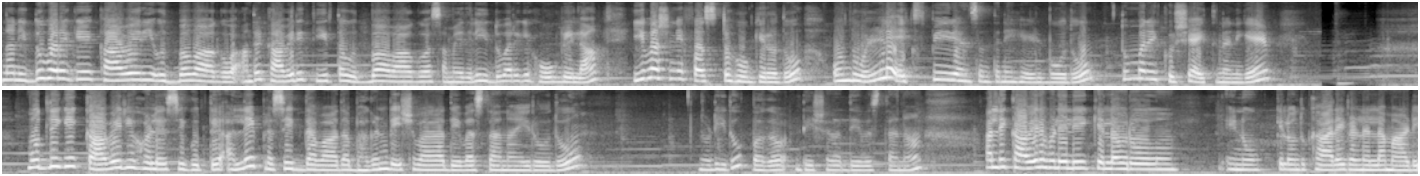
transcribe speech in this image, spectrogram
ನಾನು ಇದುವರೆಗೆ ಕಾವೇರಿ ಉದ್ಭವ ಆಗುವ, ಅಂದರೆ ಕಾವೇರಿ ತೀರ್ಥ ಉದ್ಭವ ಆಗುವ ಸಮಯದಲ್ಲಿ ಇದುವರೆಗೆ ಹೋಗಲಿಲ್ಲ. ಈ ವರ್ಷನೇ ಫಸ್ಟ್ ಹೋಗಿರೋದು. ಒಂದು ಒಳ್ಳೆ ಎಕ್ಸ್ಪೀರಿಯನ್ಸ್ ಅಂತಲೇ ಹೇಳ್ಬೋದು. ತುಂಬಾ ಖುಷಿ ಆಯಿತು ನನಗೆ. ಮೊದಲಿಗೆ ಕಾವೇರಿ ಹೊಳೆ ಸಿಗುತ್ತೆ, ಅಲ್ಲೇ ಪ್ರಸಿದ್ಧವಾದ ಭಗಂಡೇಶ್ವರ ದೇವಸ್ಥಾನ ಇರೋದು. ನೋಡಿ, ಇದು ಭಗವಂಡೇಶ್ವರ ದೇವಸ್ಥಾನ. ಅಲ್ಲಿ ಕಾವೇರಿ ಹೊಳೆಯಲ್ಲಿ ಕೆಲವರು ಏನು ಕೆಲವೊಂದು ಕಾರ್ಯಗಳನ್ನೆಲ್ಲ ಮಾಡಿ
